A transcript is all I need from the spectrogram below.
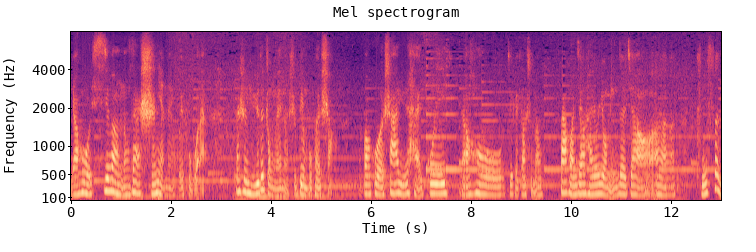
然后希望能在十年内恢复过来。但是鱼的种类呢是并不会少，包括鲨鱼、海龟，然后这个叫什么？八环礁还有有名的叫呃福分，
